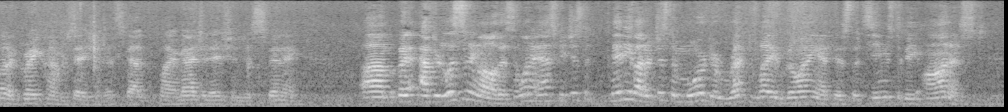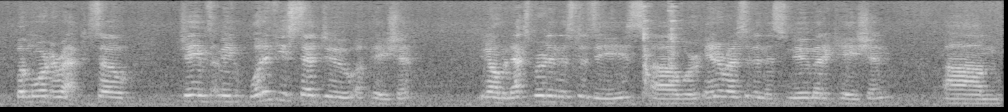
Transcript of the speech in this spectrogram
what a great conversation. It's got my imagination just spinning. Um, but after listening to all this, I want to ask you just a, maybe about a, just a more direct way of going at this that seems to be honest, but more direct. So, James, I mean, what if you said to a patient, you know, I'm an expert in this disease. Uh, we're interested in this new medication. Um,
